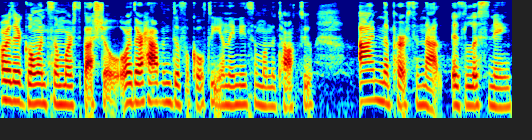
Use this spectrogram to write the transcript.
or they're going somewhere special or they're having difficulty and they need someone to talk to I'm the person that is listening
